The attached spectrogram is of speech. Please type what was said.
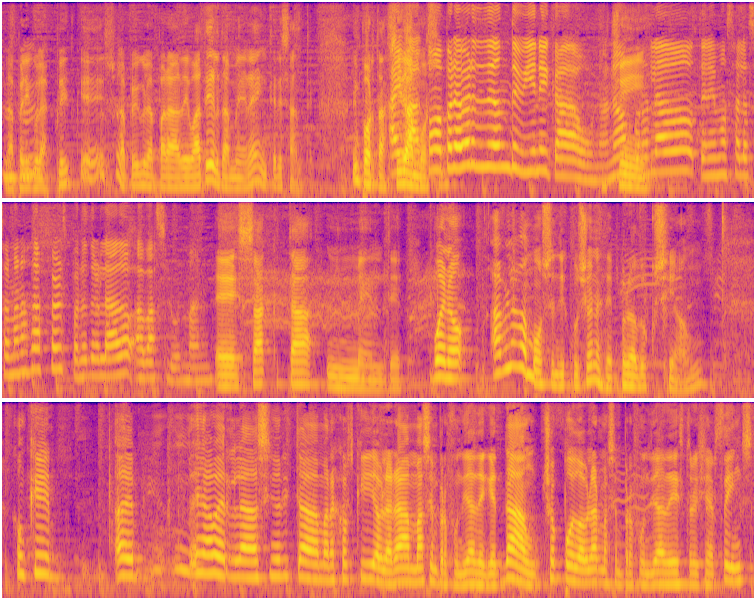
La película Split, que es una película para debatir también, ¿eh? interesante. No importa, Ahí va, sigamos. como para ver de dónde viene cada uno, ¿no? Sí. Por un lado tenemos a los hermanos Duffers, por otro lado a Baz Luhrmann. Exactamente. Bueno, hablábamos en discusiones de producción con que, eh, a ver, la señorita Marajowski hablará más en profundidad de Get Down. Yo puedo hablar más en profundidad de Stranger Things.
